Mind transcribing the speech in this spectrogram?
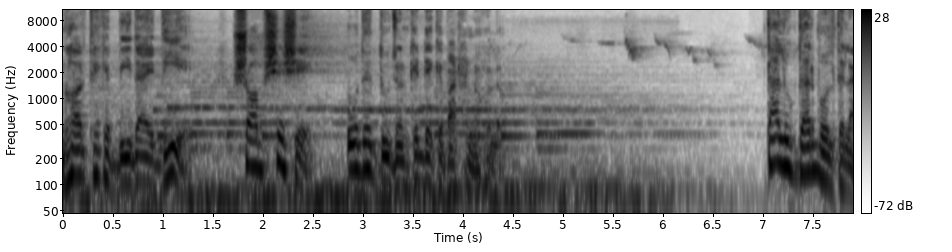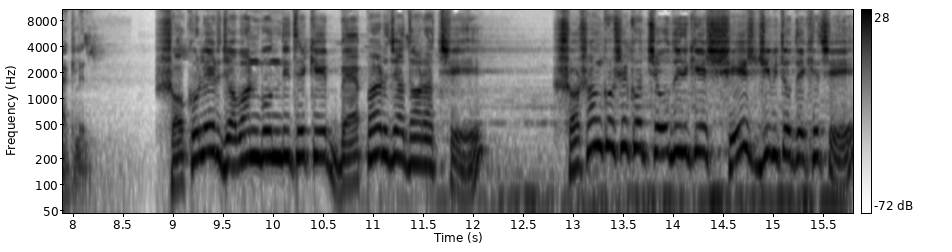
ঘর থেকে বিদায় দিয়ে সবশেষে ওদের দুজনকে ডেকে পাঠানো হলো। তালুকদার বলতে লাগলেন, সকলের জবানবন্দি থেকে ব্যাপার যা দাঁড়াচ্ছে, শশাঙ্ক শেখর চৌধুরীকে শেষ জীবিত দেখেছে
